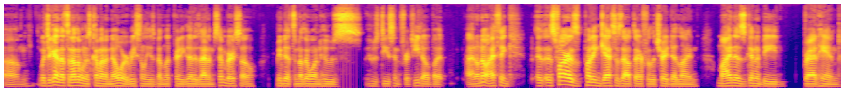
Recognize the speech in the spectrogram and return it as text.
um, which again, that's another one who's come out of nowhere recently. Has been looked pretty good as Adam Cimber. So maybe that's another one who's who's decent for Tito. But I don't know. I think as far as putting guesses out there for the trade deadline, mine is going to be Brad Hand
